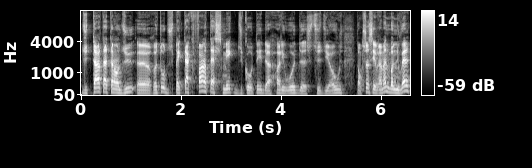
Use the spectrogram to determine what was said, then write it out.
du tant attendu euh, retour du spectacle fantasmique du côté de Hollywood Studios. Donc ça, c'est vraiment une bonne nouvelle.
